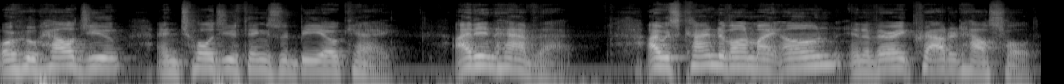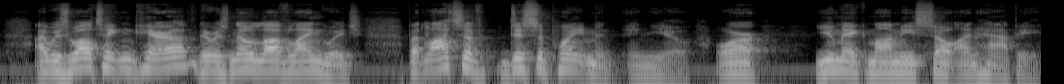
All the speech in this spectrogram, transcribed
or who held you and told you things would be okay. I didn't have that. I was kind of on my own in a very crowded household. I was well taken care of. There was no love language, but lots of disappointment in you, or you make mommy so unhappy.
